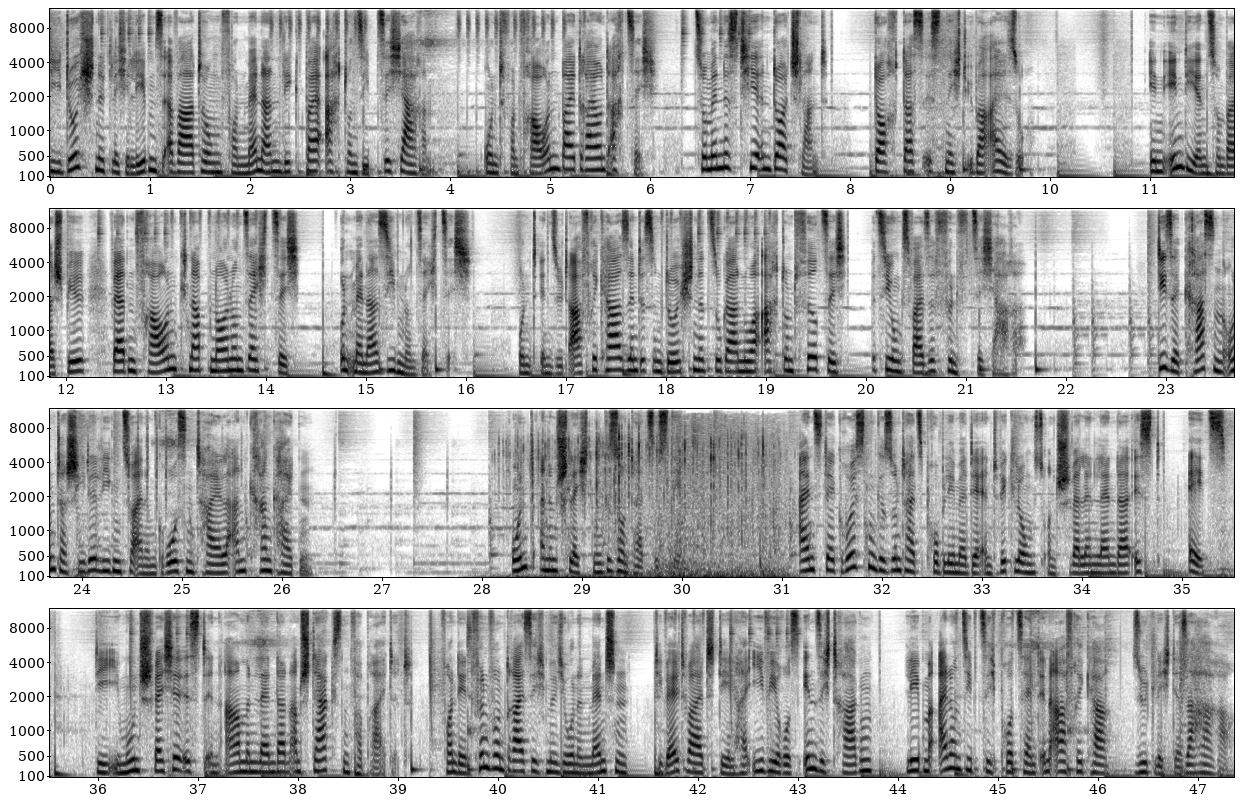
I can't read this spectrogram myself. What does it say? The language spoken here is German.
Die durchschnittliche Lebenserwartung von Männern liegt bei 78 Jahren und von Frauen bei 83. Zumindest hier in Deutschland. Doch das ist nicht überall so. In Indien zum Beispiel werden Frauen knapp 69 und Männer 67. Und in Südafrika sind es im Durchschnitt sogar nur 48 bzw. 50 Jahre. Diese krassen Unterschiede liegen zu einem großen Teil an Krankheiten und einem schlechten Gesundheitssystem. Eins der größten Gesundheitsprobleme der Entwicklungs- und Schwellenländer ist AIDS. Die Immunschwäche ist in armen Ländern am stärksten verbreitet. Von den 35 Millionen Menschen, die weltweit den HIV-Virus in sich tragen, leben 71 Prozent in Afrika, südlich der Sahara.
